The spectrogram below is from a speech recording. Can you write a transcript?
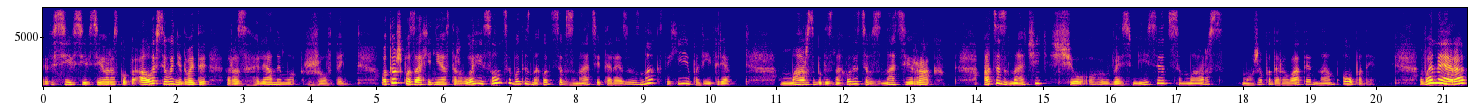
всі-всі-всі гороскопи. Але сьогодні давайте розглянемо жовтень. Отож, по західній астрології Сонце буде знаходитися в знаці Терези, знак стихії повітря. Марс буде знаходитися в знаці Рак. А це значить, що весь місяць Марс може подарувати нам опади. Венера,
